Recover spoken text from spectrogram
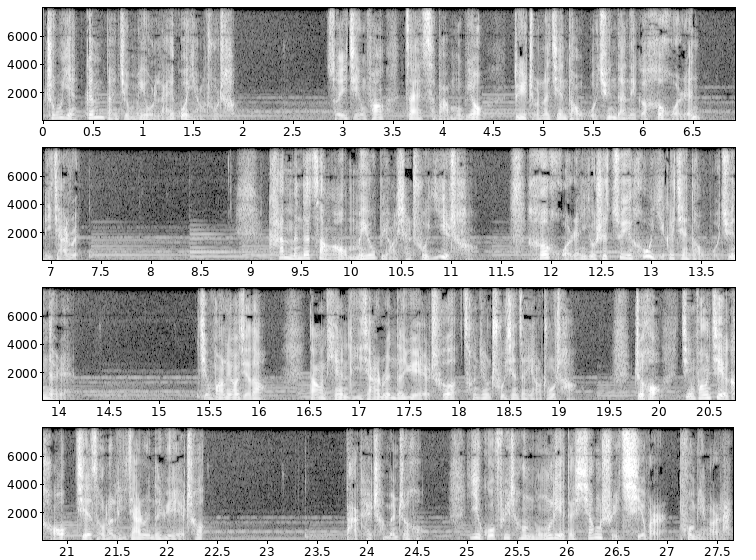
周燕根本就没有来过养猪场，所以警方再次把目标对准了见到武军的那个合伙人李家润。看门的藏獒没有表现出异常，合伙人又是最后一个见到武军的人。警方了解到，当天李家润的越野车曾经出现在养猪场，之后警方借口借走了李家润的越野车。打开车门之后，一股非常浓烈的香水气味扑面而来。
